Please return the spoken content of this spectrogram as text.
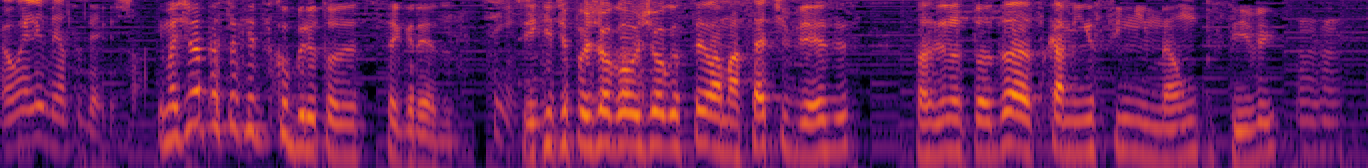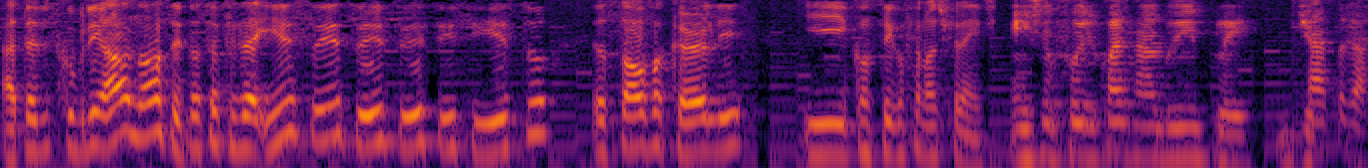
é um elemento dele só. Imagina a pessoa que descobriu todos esses segredos. Sim. E que, tipo, jogou o jogo, sei lá, umas sete vezes, fazendo todos os caminhos sim e não possíveis. Uhum. Até descobrir, ah, nossa, então se eu fizer isso, isso, isso, isso, isso e isso, eu salvo a Curly e consigo um final diferente. A gente não falou de quase nada do gameplay. De, ah, é.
